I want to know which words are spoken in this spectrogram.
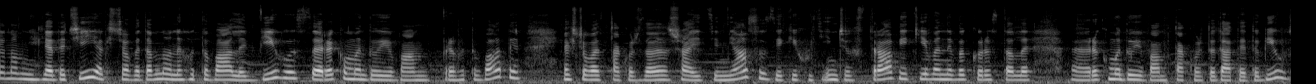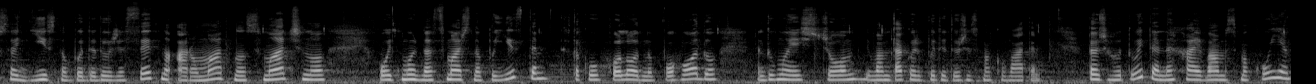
Шановні глядачі, якщо ви давно не готували бігус, рекомендую вам приготувати. Якщо у вас також залишається м'ясо з якихось інших страв, які ви не використали, е, рекомендую вам також додати до бігуса. Дійсно буде дуже ситно, ароматно, смачно. Ось можна смачно поїсти в таку холодну погоду. Думаю, що вам також буде дуже смакувати. Тож готуйте, нехай вам смакує.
